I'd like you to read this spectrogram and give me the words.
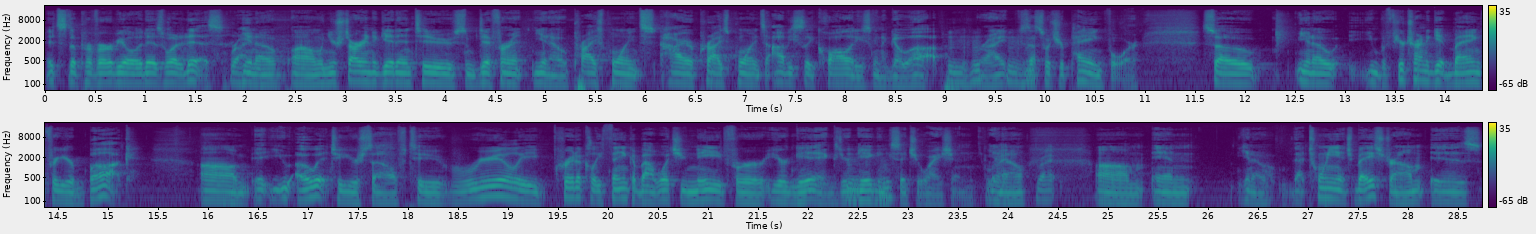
it's the proverbial. It is what it is. Right. You know, uh, when you're starting to get into some different you know price points, higher price points, obviously quality is going to go up, right? Because that's what you're paying for. So you know, if you're trying to get bang for your buck um, it, you owe it to yourself to really critically think about what you need for your gigs, your gigging situation. You Right, know, right. Um, and you know that 20 inch bass drum is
